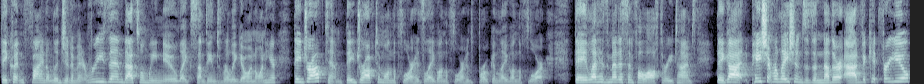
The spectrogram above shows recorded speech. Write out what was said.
They couldn't find a legitimate reason. That's when we knew like something's really going on here. They dropped him. They dropped him on the floor his leg on the floor his broken leg on the floor. They let his medicine fall off three times. They got patient relations is another advocate for you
